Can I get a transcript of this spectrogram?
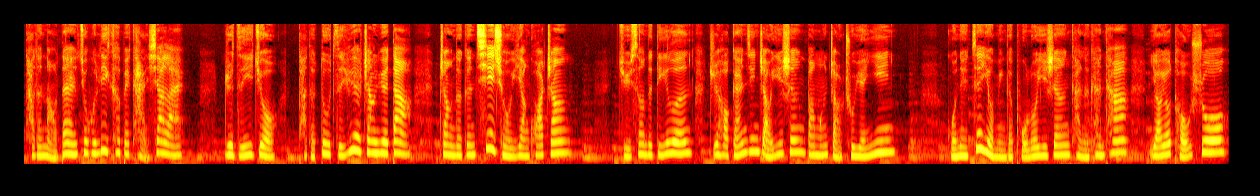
他的脑袋就会立刻被砍下来。日子一久，他的肚子越胀越大，胀得跟气球一样夸张。沮丧的迪伦只好赶紧找医生帮忙找出原因。国内最有名的普洛医生看了看他，摇摇头说：“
